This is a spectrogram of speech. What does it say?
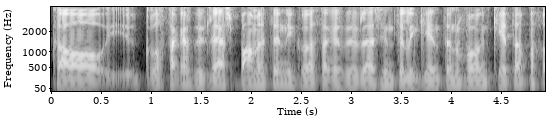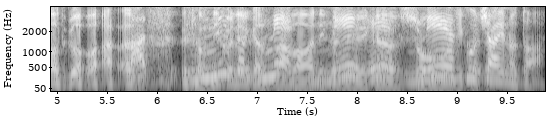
као кога сакаш да изгледаш паметен и кога сакаш да изгледаш интелигентен во анкета па одговараш. мислам никој не вика забава, никој не, вика е, шоу, Не е случајно тоа.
